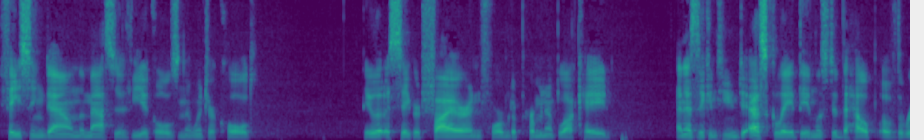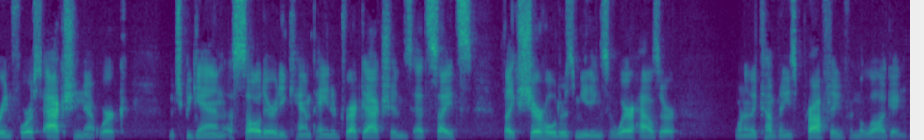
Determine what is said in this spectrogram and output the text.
facing down the massive vehicles in the winter cold. They lit a sacred fire and formed a permanent blockade. And as they continued to escalate, they enlisted the help of the Rainforest Action Network, which began a solidarity campaign of direct actions at sites like shareholders' meetings of Weyerhaeuser, one of the companies profiting from the logging.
